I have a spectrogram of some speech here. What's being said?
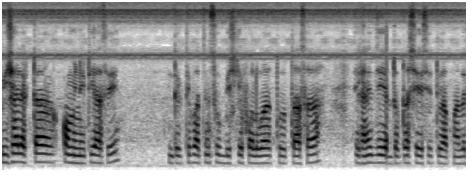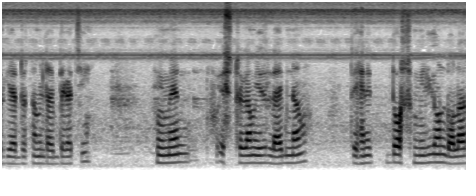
বিশাল একটা কমিউনিটি আছে। দেখতে পাচ্ছেন চব্বিশকে ফলোয়ার তো তাছাড়া এখানে যে অ্যাড্রপটা শেষ তো আপনাদেরকে অ্যাড্রপটা আমি লাইভ দেখাচ্ছি। Human Instagram is live now তো এখানে দশ মিলিয়ন ডলার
